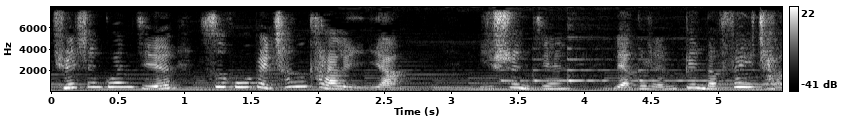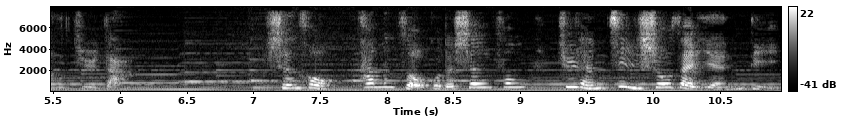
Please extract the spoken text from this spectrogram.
全身关节似乎被撑开了一样，一瞬间，两个人变得非常巨大。身后他们走过的山峰居然尽收在眼底。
